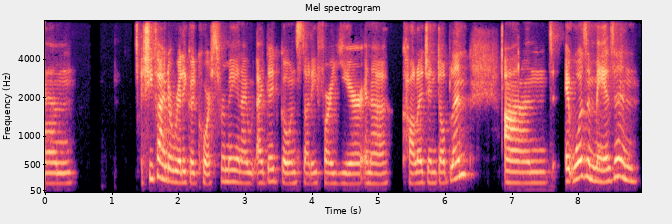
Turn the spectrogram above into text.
um she found a really good course for me and I, I did go and study for a year in a college in dublin and it was amazing.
